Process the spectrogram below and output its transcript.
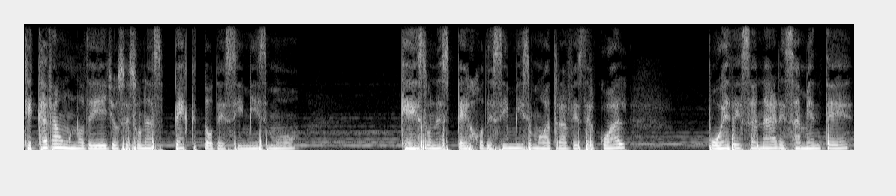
que cada uno de ellos es un aspecto de sí mismo, que es un espejo de sí mismo a través del cual puede sanar esa mente,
